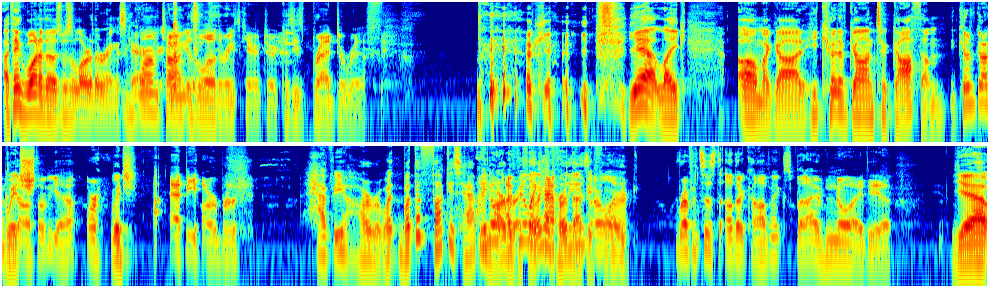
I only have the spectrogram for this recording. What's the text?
I think one of those was a Lord of the Rings character. Worm Tongue is a Lord of the Rings character because he's Brad Dourif. okay. yeah, like, oh my god, he could have gone to Gotham, He could have gone to Which- Gotham, yeah, or which Happy Harbor. Happy Harbor. What what the fuck is Happy I. Harbor? I feel like, half I've heard that before. like references to other comics, but I have no idea. Yeah,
